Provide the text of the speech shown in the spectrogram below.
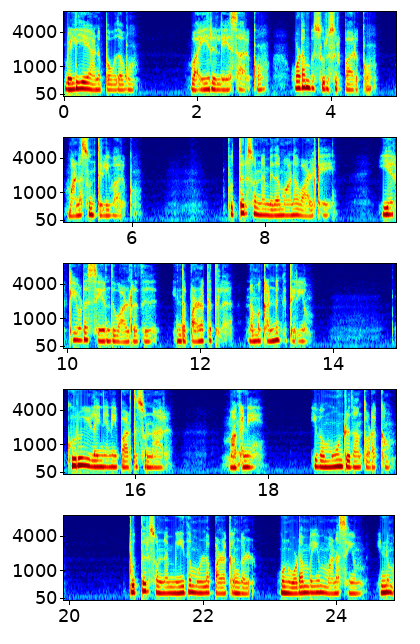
வெளியே அனுப்ப உதவும். வயிறு லேசாக இருக்கும். உடம்பு சுறுசுறுப்பாக இருக்கும். மனசும் தெளிவாக இருக்கும். புத்தர் சொன்ன மிதமான வாழ்க்கை இயற்கையோட சேர்ந்து வாழ்றது இந்த பழக்கத்தில் நம்ம கண்ணுக்கு தெரியும். குரு இளைஞனை பார்த்து சொன்னார் மகனே இவ மூன்று தான் தொடக்கம். புத்தர் சொன்ன மீதமுள்ள பழக்கங்கள் உன் உடம்பையும் மனசையும் இன்னும்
